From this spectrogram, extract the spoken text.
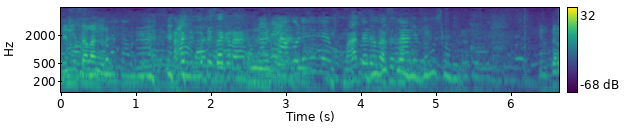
ನೀನು ಮುಟ್ಟಲ್ಲ ಹಂಗಾರೆ. ಮಾತಾಡಲ್ಲ ಉದ್ಧಾರ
